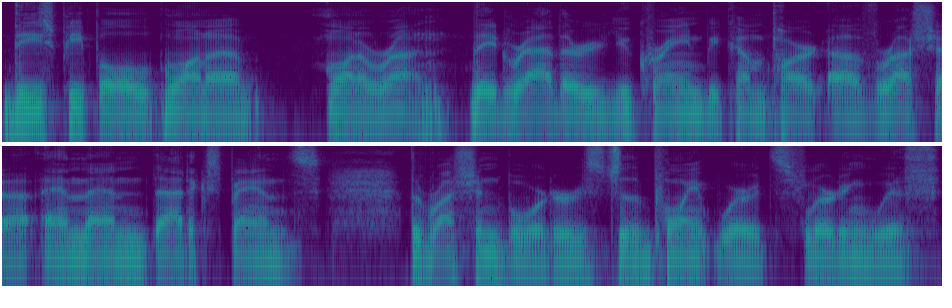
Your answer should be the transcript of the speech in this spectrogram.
these people want to want to run. They'd rather Ukraine become part of Russia, and then that expands the Russian borders to the point where it's flirting with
